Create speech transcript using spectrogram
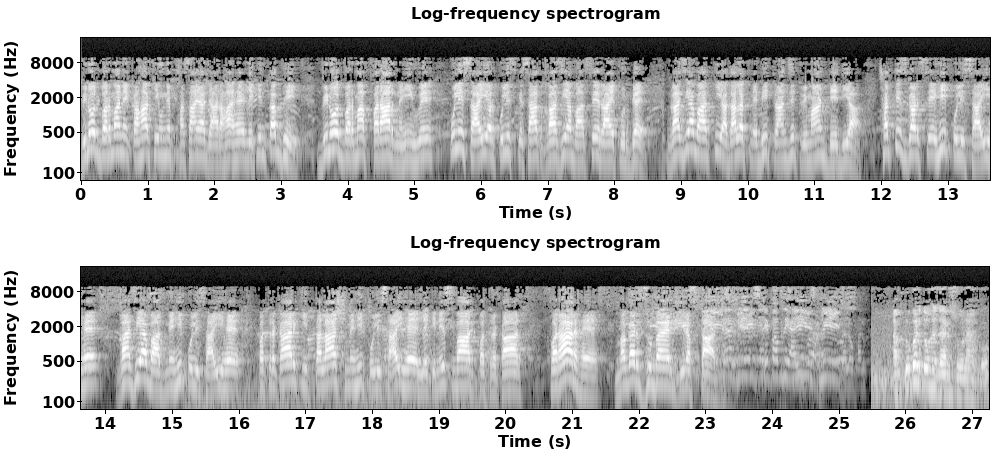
विनोद वर्मा ने कहा कि उन्हें फंसाया जा रहा है, लेकिन तब भी विनोद वर्मा फरार नहीं हुए। पुलिस आई और पुलिस के साथ गाजियाबाद से रायपुर गए। गाजियाबाद की अदालत ने भी ट्रांजिट रिमांड दे दिया। छत्तीसगढ़ से ही पुलिस आई है, गाजियाबाद में ही पुलिस आई है, पत्रकार की तलाश में ही पुलिस आई है, लेकिन इस बार पत्रकार फरार है, मगर जुबैर गिरफ़्तार। अक्टूबर 2016 को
